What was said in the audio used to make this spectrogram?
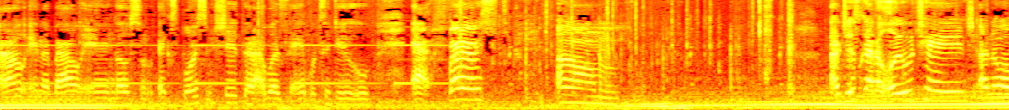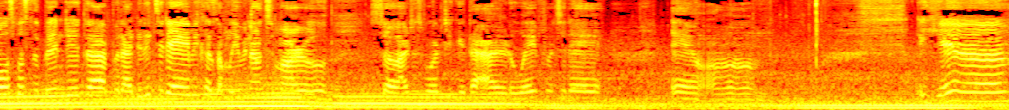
out and about and go some explore some shit that i wasn't able to do at first um I just got an oil change. I know I was supposed to been did that, but I did it today because I'm leaving out tomorrow. So I just wanted to get that out of the way for today. And um yeah,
